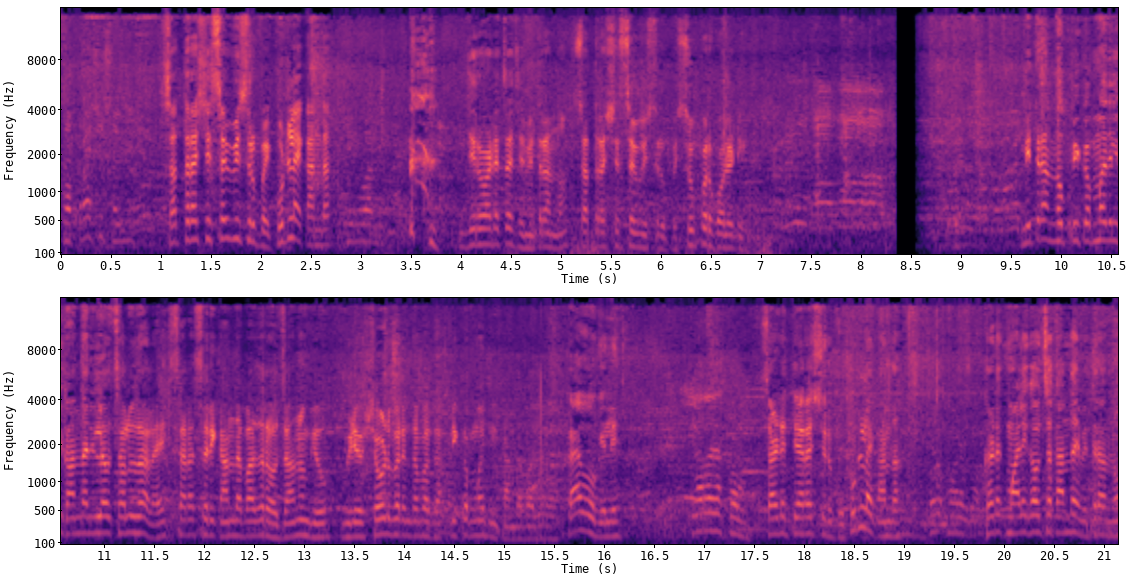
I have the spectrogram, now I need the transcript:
सतराशे सव्वीस. सतराशे सव्वीस रुपये. कुठला आहे कांदा? जिरवाड्याचाच आहे मित्रांनो. सतराशे सव्वीस रुपये. सुपर क्वालिटी मित्रांनो पिकअप मधील कांदा निलाव चालू झालाय. सरासरी कांदा बाजारावर जाणून घेऊ. व्हिडिओ शेवटपर्यंत बघा पिकअप मधील कांदा बाजारावर काय हो गेले? साडे तेराशे रुपये. कुठला आहे कांदा? खडक माळेगावचा कांदा आहे मित्रांनो.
